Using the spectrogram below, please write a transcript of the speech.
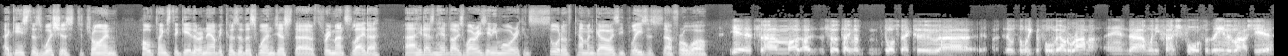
against his wishes to try and hold things together. And now, because of this win, just uh, three months later, uh, he doesn't have those worries anymore. He can sort of come and go as he pleases uh, for a while. Yeah, it's um, I, I sort of take my thoughts back to uh, it was the week before Valderrama, and um, when he finished fourth at the end of last year,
